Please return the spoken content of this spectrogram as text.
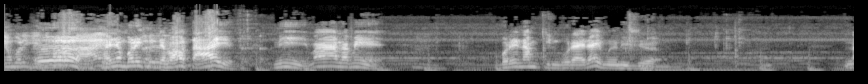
ยังไม่ได้กิเอนข้าวอตายไผยังบ่ได้กินจะเผาตาย นี่มาละแม่บ่ได้นำกินผู้ใดได้มื้อนี้เสือน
